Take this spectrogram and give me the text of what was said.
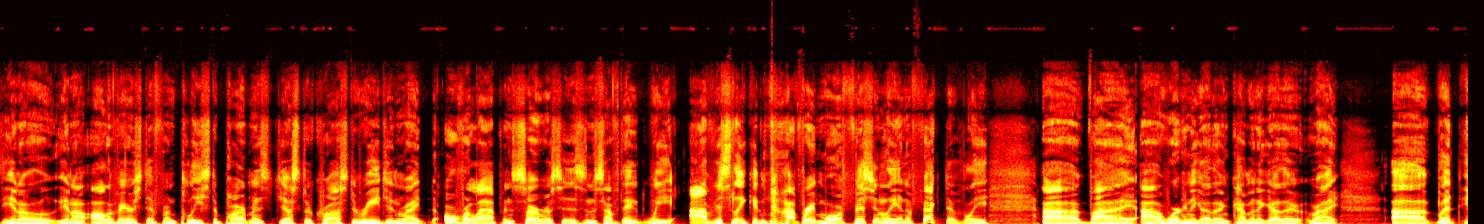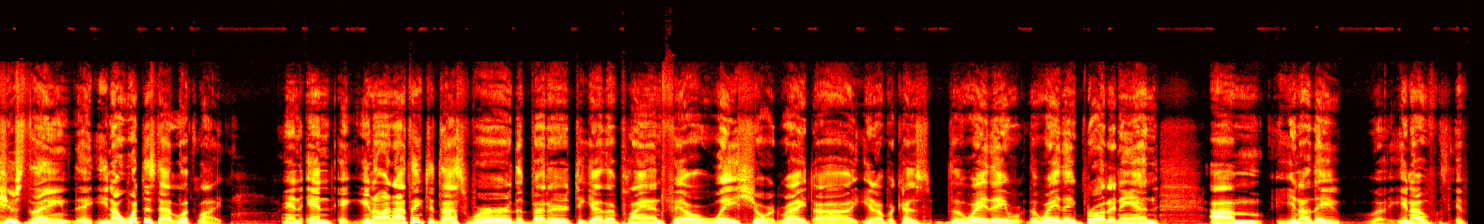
you know you know all the various different police departments just across the region, right? The overlap in services and stuff. They we obviously can operate more efficiently and effectively uh, by uh, working together and coming together, right? Uh, but here's the thing, you know, what does that look like? And and you know, and I think that that's where the Better Together plan fell way short, right? Uh, you know, because the way they the way they brought it in, um, you know, they, you know, if,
